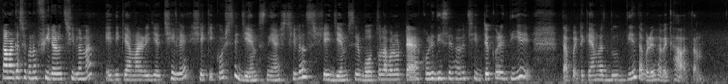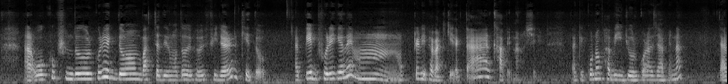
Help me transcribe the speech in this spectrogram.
তো আমার কাছে কোনো ফিডারও ছিল না। এদিকে আমার এই যে ছেলে, সে কী করছে? জেমস নিয়ে আসছিল। সেই জেমসের বোতল আবার ও ট্যারা করে দিয়েছে এভাবে, ছিদ্র করে দিয়ে তারপর এটাকে আমরা দুধ দিয়ে তারপরে এভাবে খাওয়াতাম। আর ও খুব সুন্দর করে একদম বাচ্চাদের মতো ওইভাবে ফিডার খেত। আর পেট ভরে গেলে মুখটার এভাবে আটকে রাখতে। আর খাবে না সে। তাকে কোনোভাবেই জোর করা যাবে না। তার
